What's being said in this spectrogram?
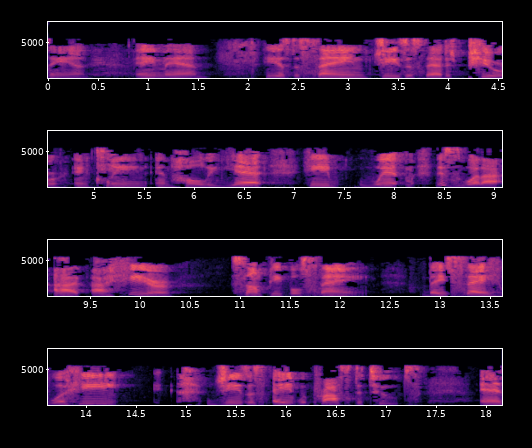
sin. Amen. He is the same Jesus that is pure and clean and holy. Yet he went. This is what I, I, I hear some people saying. They say, well, he, Jesus ate with prostitutes and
